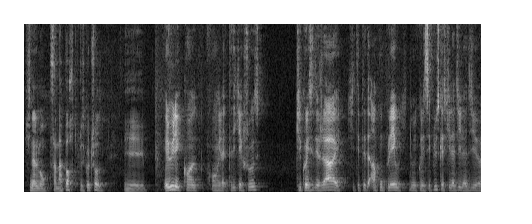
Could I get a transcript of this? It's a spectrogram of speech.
finalement. Ça m'apporte plus qu'autre chose. Et Et lui, il quand, quand il a- t'a dit quelque chose qu'il connaissait déjà et qui était peut-être incomplet ou dont il connaissait plus, qu'est-ce qu'il a dit? Il a dit, euh,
